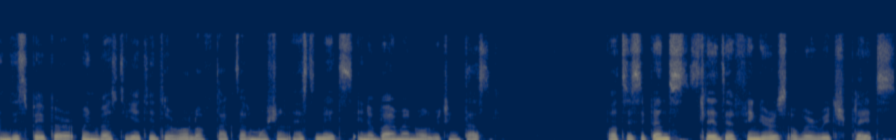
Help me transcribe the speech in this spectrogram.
In this paper, we investigated the role of tactile motion estimates in a bimanual reaching task. Participants slid their fingers over ridged plates.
